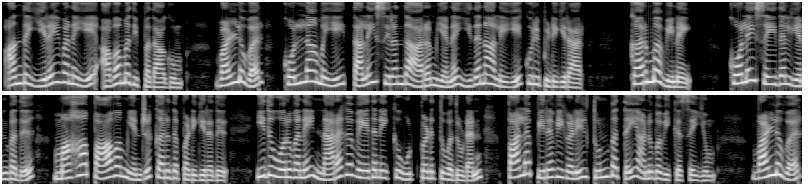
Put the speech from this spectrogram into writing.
அந்த இறைவனையே அவமதிப்பதாகும். வள்ளுவர் கொல்லாமையை தலை சிறந்த அறம் என இதனாலேயே குறிப்பிடுகிறார். கர்ம வினை கொலை செய்தல் என்பது மகா பாவம் என்று கருதப்படுகிறது. இது ஒருவனை நரக வேதனைக்கு உட்படுத்துவதுடன் பல பிறவிகளில் துன்பத்தை அனுபவிக்க செய்யும். வள்ளுவர்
